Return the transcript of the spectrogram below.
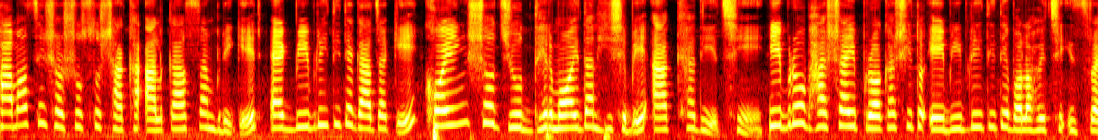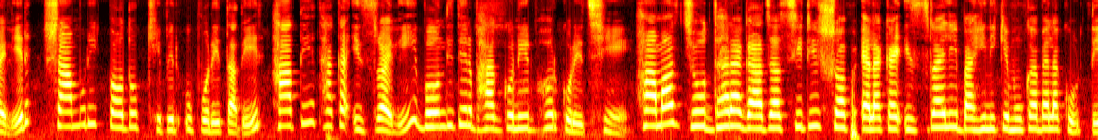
হামাসের সশস্ত্র শাখা আল কাসাম ব্রিগেড এক বিবৃতিতে গাজাকে ক্ষয়িংস যুদ্ধের ময়দান হিসেবে আখ্যা দিয়েছে। হিব্রু ভাষায় প্রকাশিত এই বিবৃতিতে বলা হয়েছে, ইসরায়েলের সামরিক পদক্ষেপের উপরে তাদের হাতে থাকা ইসরায়েলি বন্দীদের ভাগ্য নির্ভর করেছে। হামাজ যোদ্ধারা গাজা সিটির সব এলাকায় ইসরায়েলি বাহিনীকে মোকাবেলা করতে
